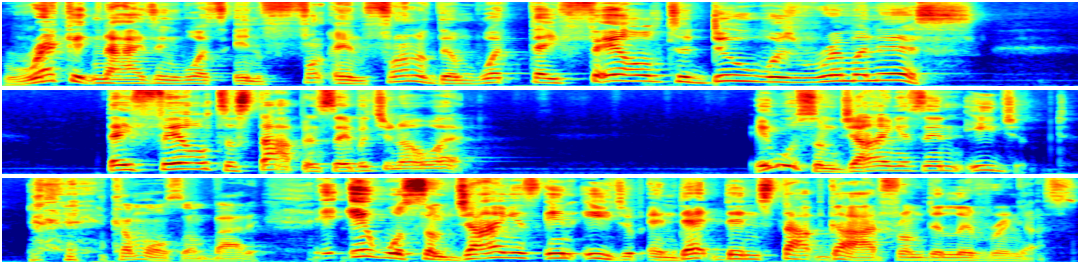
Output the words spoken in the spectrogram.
recognizing what's in, fr- in front of them, what they failed to do was reminisce. They failed to stop and say, but you know what? It was some giants in Egypt. Come on, somebody. It, it was some giants in Egypt, and that didn't stop God from delivering us.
